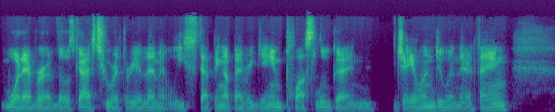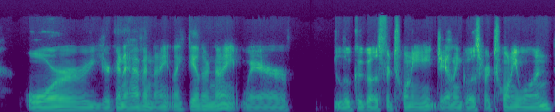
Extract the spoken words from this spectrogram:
whatever of those guys, two or three of them at least stepping up every game, plus Luka and Jalen doing their thing. Or you're going to have a night like the other night where Luka goes for 28, Jalen goes for 21,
